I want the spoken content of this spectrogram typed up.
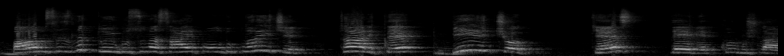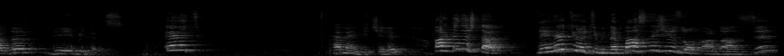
bağımsızlık duygusuna sahip oldukları için tarihte birçok kez devlet kurmuşlardır diyebiliriz. Evet. Hemen geçelim. Arkadaşlar devlet yönetiminde bahsedeceğiz onlardan size.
